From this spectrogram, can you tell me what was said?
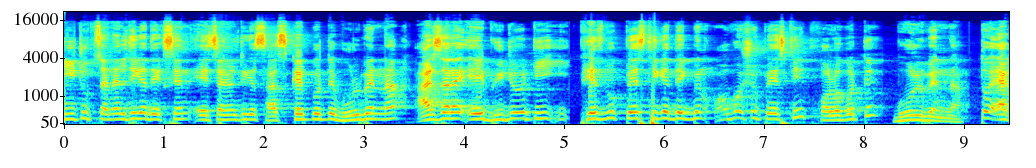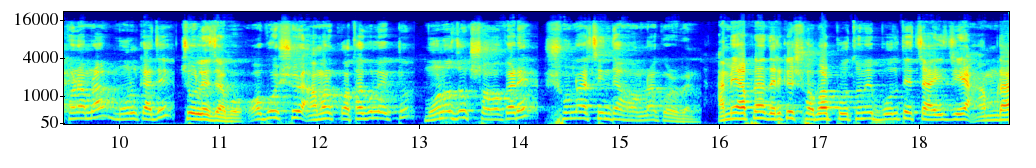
ইউটিউব চ্যানেল থেকে দেখছেন, এই চ্যানেলটিকে সাবস্ক্রাইব করতে ভুলবেন না। আর যারা এই ভিডিওটি ফেসবুক পেজ থেকে দেখবেন, অবশ্যই পেজটি ফলো করতে ভুলবেন না। তো এখন আমরা মূল কাজে চলে যাব। অবশ্যই আমার কথাগুলো একটু মনোযোগ সহকারে শোনার চিন্তা ভাবনা করবেন। আমি আপনাদেরকে সবার প্রথমে বলতে চাই যে আমরা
